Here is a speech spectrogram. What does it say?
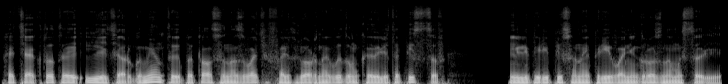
Хотя кто-то и эти аргументы пытался назвать фольклорной выдумкой летописцев или переписанной при Иване Грозном истории.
